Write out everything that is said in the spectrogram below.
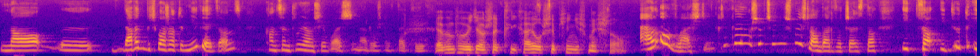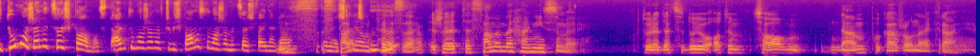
no, y, nawet być może o tym nie wiedząc, koncentrują się właśnie na różnych takich. Ja bym powiedział, że klikają szybciej niż myślą. A o właśnie, klikają szybciej niż myślą bardzo często. I co? I, I, tu możemy coś pomóc, tak? Tu możemy w czymś pomóc, tu możemy coś fajnego wymyśleć. Stawiam mhm. tezę, że te same mechanizmy, które decydują o tym, co nam pokażą na ekranie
